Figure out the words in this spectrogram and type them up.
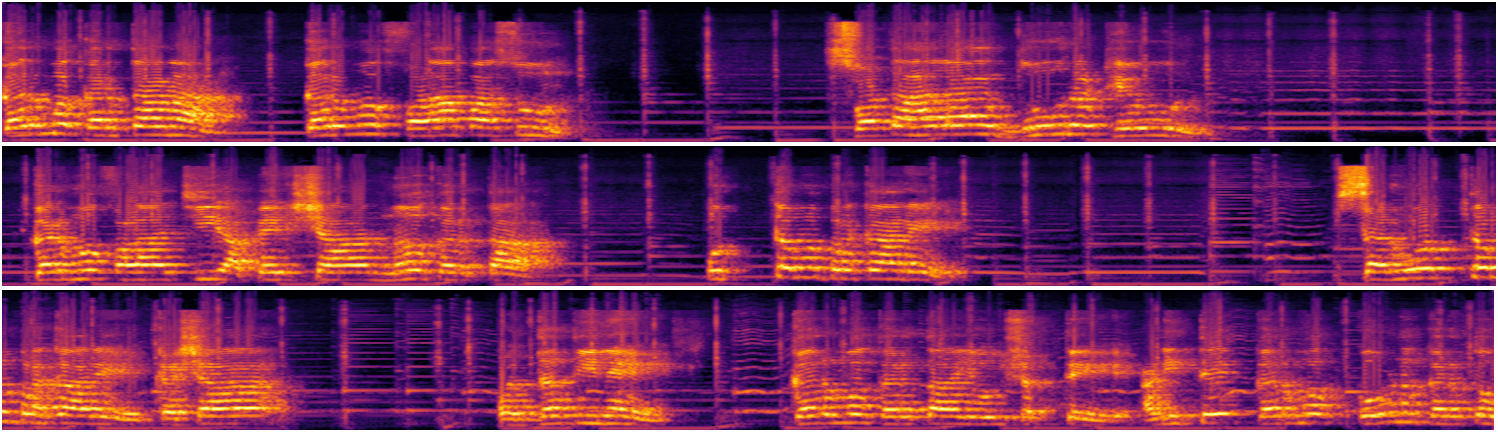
कर्म करताना कर्म फळापासून स्वतःला दूर ठेवून कर्मफळाची अपेक्षा न करता उत्तम प्रकारे सर्वोत्तम प्रकारे कशा पद्धतीने कर्म करता येऊ शकते आणि ते कर्म कोण करतो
